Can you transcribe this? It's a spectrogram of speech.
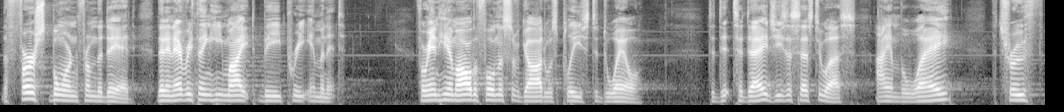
the firstborn from the dead that in everything he might be preeminent. For in him all the fullness of God was pleased to dwell. Today, Jesus says to us, I am the way, the truth,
